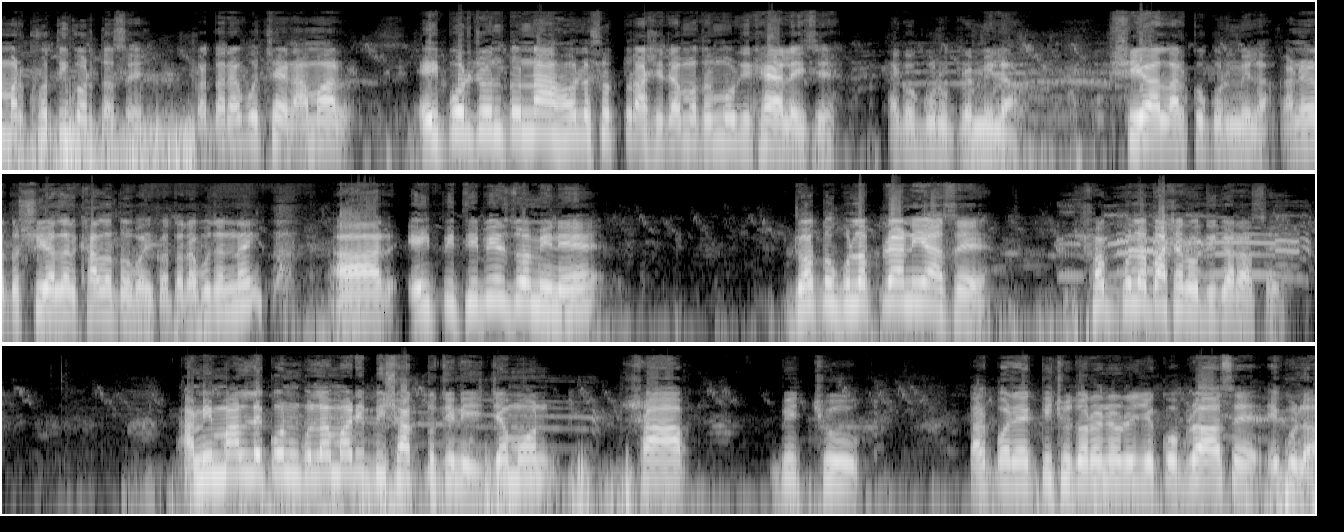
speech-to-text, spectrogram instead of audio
আমার ক্ষতি করতেছে। কথাটা বুঝছেন? আমার এই পর্যন্ত না হলো সত্তর আশিটার মতো মুরগি খেয়াল আইছে এক গ্রুপরে মিলা। শিয়াল আর কুকুর মিলা। কারণ এটা তো শিয়ালের খালাতো ভাই, কথাটা বুঝেন নাই? আর এই পৃথিবীর জমিনে যতগুলো প্রাণী আছে, সবগুলো বাঁচার অধিকার আছে। আমি মারলে কোনগুলা মারি? বিষাক্ত জিনিস, যেমন সাপ, বিচ্ছু তারপরে কিছু ধরনের ওই যে কোবরা আছে, এগুলা।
